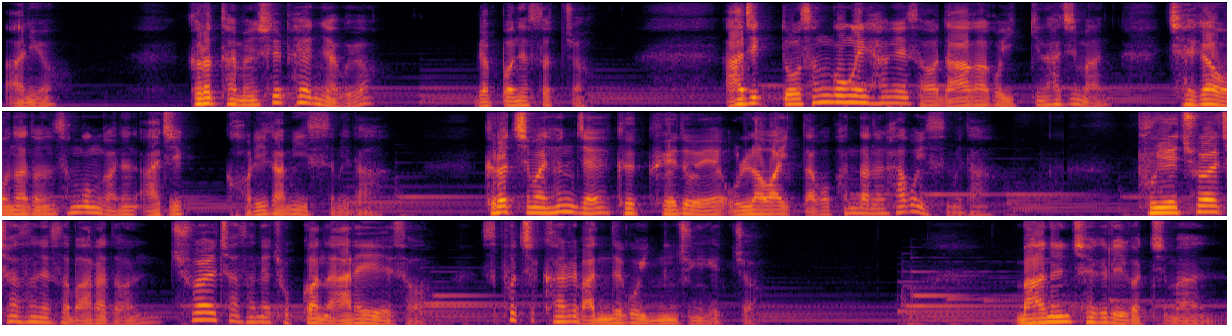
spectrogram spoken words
아니요. 그렇다면 실패했냐고요? 몇 번 했었죠. 아직도 성공을 향해서 나아가고 있긴 하지만 제가 원하던 성공과는 아직 거리감이 있습니다. 그렇지만 현재 그 궤도에 올라와 있다고 판단을 하고 있습니다. 부의 추월 차선에서 말하던 추월 차선의 조건 아래에서 스포츠카를 만들고 있는 중이겠죠. 많은 책을 읽었지만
